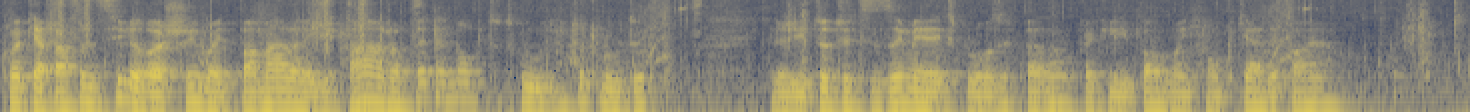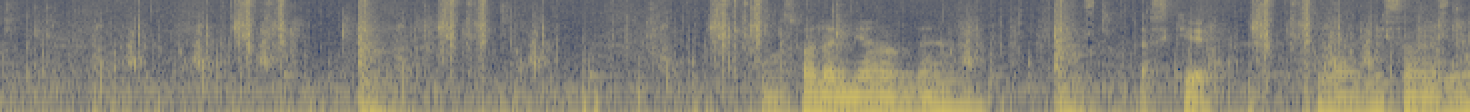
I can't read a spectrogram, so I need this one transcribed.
Quoi qu'à partir d'ici, le rocher va être pas mal réglé. Ah, je vais peut-être être bon pour tout, tout looter. Là, j'ai tout utilisé mes explosifs, par exemple. Fait que les portes vont être compliquées à défaire. On va se faire de la lumière en dedans. Parce que la nuit s'en vient.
